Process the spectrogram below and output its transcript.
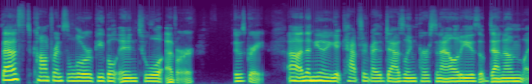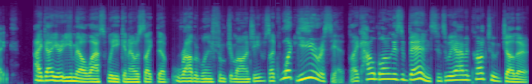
best conference lure people in tool ever. It was great. Uh, and then, you know, you get captured by the dazzling personalities of denim. Like, I got your email last week and I was like the Robin Williams from Jumanji. Was like, what year is it? Like, how long has it been since we haven't talked to each other?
